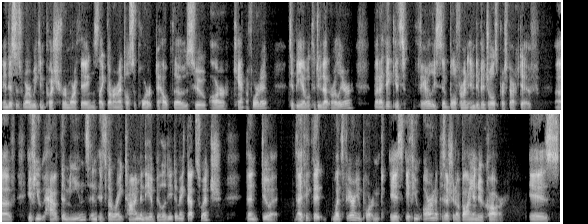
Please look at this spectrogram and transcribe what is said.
And this is where we can push for more things like governmental support to help those who are can't afford it to be able to do that earlier. But I think it's fairly simple from an individual's perspective of if you have the means and it's the right time and the ability to make that switch, then do it. I think that what's very important is if you are in a position of buying a new car, is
